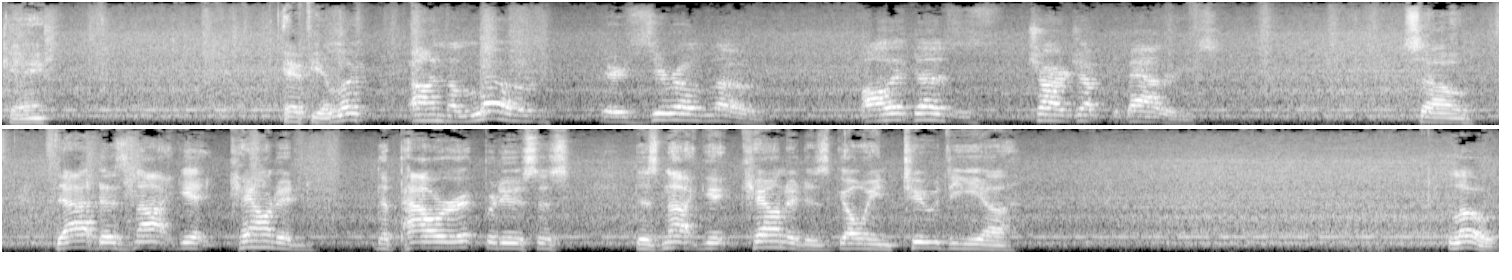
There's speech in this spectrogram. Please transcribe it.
Okay. If you look on the load, there's zero load. All it does is charge up the batteries. So that does not get counted. The power it produces does not get counted as going to the uh, load.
